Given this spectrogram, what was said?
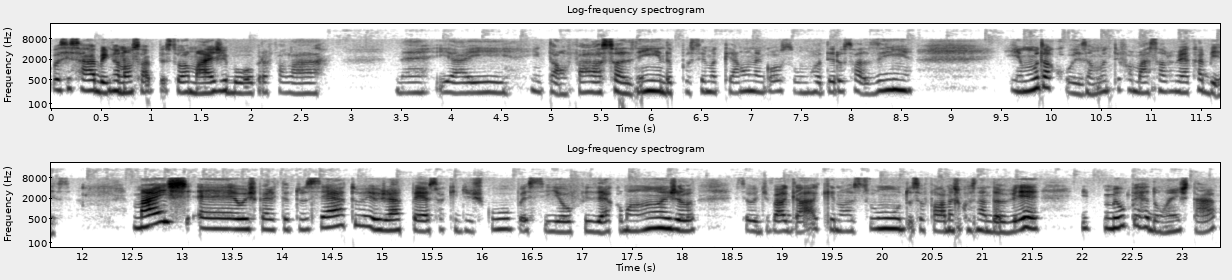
vocês sabem que eu não sou a pessoa mais de boa para falar né? E aí, então, falar sozinha, por cima criar um negócio, um roteiro sozinha. E é muita coisa, muita informação pra minha cabeça. Mas é, eu espero que dê tudo certo. Eu já peço aqui desculpas se eu fizer como a Ângela, se eu devagar aqui no assunto, se eu falar mais coisa nada a ver. E mil perdões, tá?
